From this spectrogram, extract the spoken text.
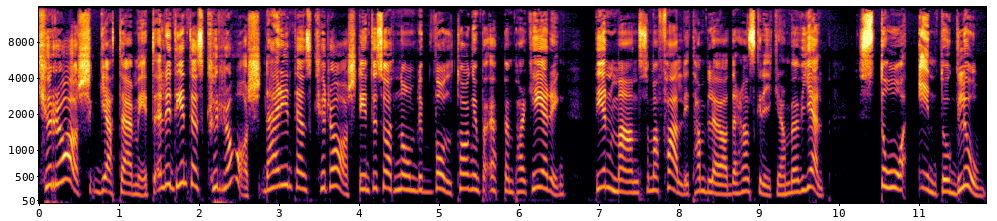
Civilkurage, goddammit. Eller det är inte ens kurage. Det här är inte ens kurage. Det är inte så att någon blir våldtagen på öppen parkering. Det är en man som har fallit, han blöder, han skriker, han behöver hjälp. Stå inte och glo.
